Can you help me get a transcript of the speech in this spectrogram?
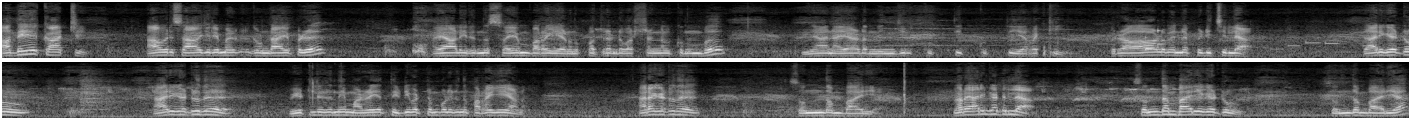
അതേ കാറ്റ് ആ ഒരു സാഹചര്യം ഉണ്ടായപ്പോൾ അയാളിരുന്ന് സ്വയം പറയുകയാണ് മുപ്പത്തിരണ്ട് വർഷങ്ങൾക്ക് മുമ്പ് ഞാൻ അയാളുടെ നെഞ്ചിൽ കുത്തി കുത്തി ഇറക്കി ഒരാളും എന്നെ പിടിച്ചില്ല. ഇതാര് കേട്ടു? ആര് കേട്ടത്? വീട്ടിലിരുന്ന് ഈ മഴയത്ത് ഇടിവെട്ടുമ്പോൾ ഇരുന്ന് പറയുകയാണ്. ആരാ കേട്ടത്? സ്വന്തം ഭാര്യ. വേറെ ആരും കേട്ടില്ല. സ്വന്തം ഭാര്യ കേട്ടു. സ്വന്തം ഭാര്യ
